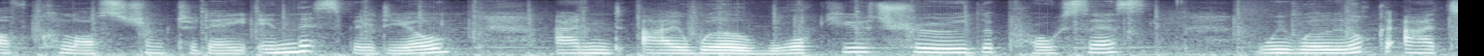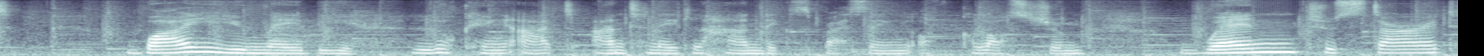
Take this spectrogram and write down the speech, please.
of colostrum today in this video and I will walk you through the process. We will look at why you may be looking at antenatal hand expressing of colostrum, when to start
